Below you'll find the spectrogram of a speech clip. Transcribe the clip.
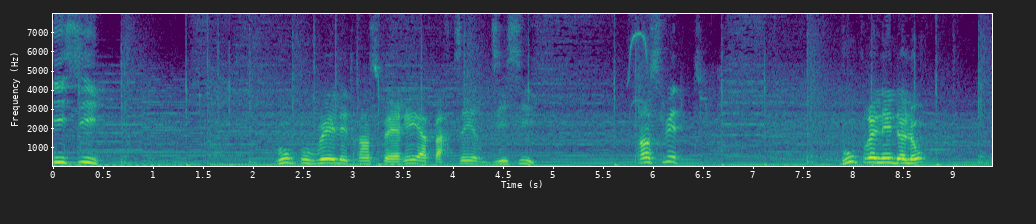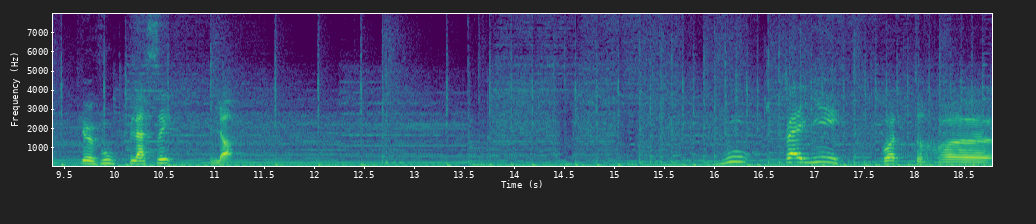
ici. Vous pouvez les transférer à partir d'ici. Ensuite, vous prenez de l'eau que vous placez là. Vous paillez votre, euh,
